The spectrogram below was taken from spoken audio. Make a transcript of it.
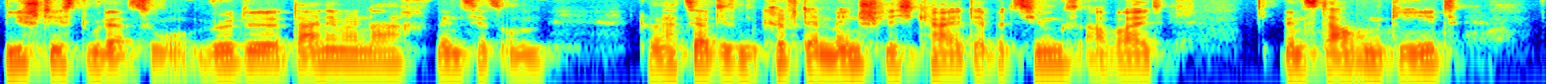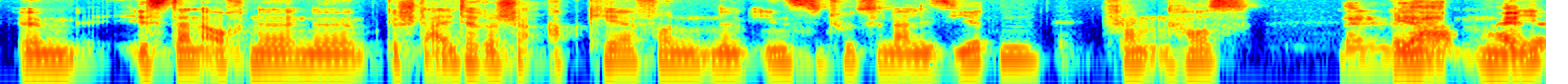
Wie stehst du dazu? Würde deiner Meinung nach, wenn es jetzt um, du hast ja diesen Begriff der Menschlichkeit, der Beziehungsarbeit, wenn es darum geht, ähm, ist dann auch eine, eine, gestalterische Abkehr von einem institutionalisierten Krankenhaus? Nein, wir, ähm, haben, eine,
